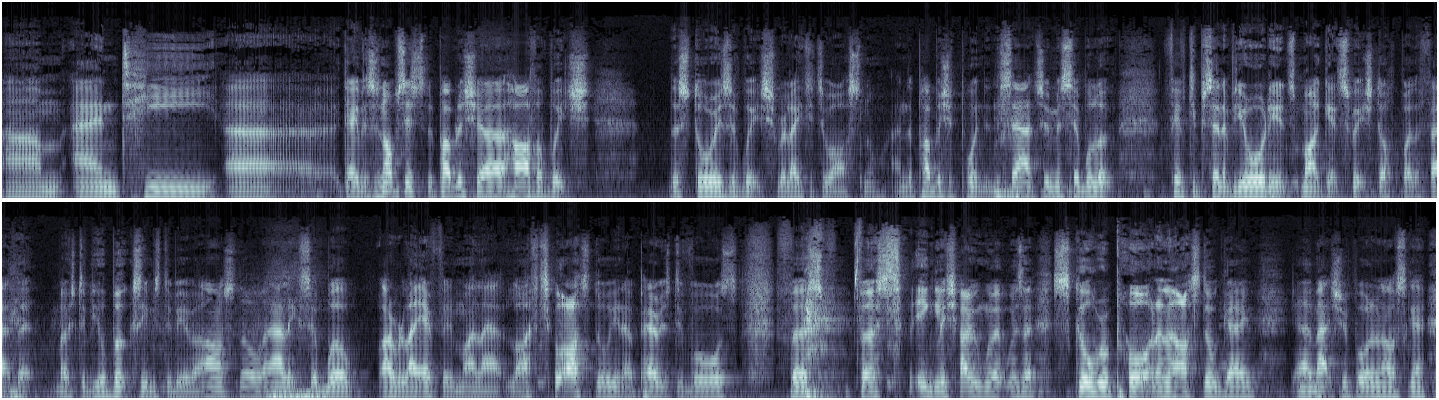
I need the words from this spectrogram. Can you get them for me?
um, and he uh, gave a synopsis to the publisher, half of which the stories of which related to Arsenal. And the publisher pointed this out to him and said, Well, look, 50% of your audience might get switched off by the fact that most of your book seems to be about Arsenal. And Alex said, Well, I relate everything in my life to Arsenal. You know, parents' divorce, first, first English homework was a school report on an Arsenal game, a match report on an Arsenal game.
